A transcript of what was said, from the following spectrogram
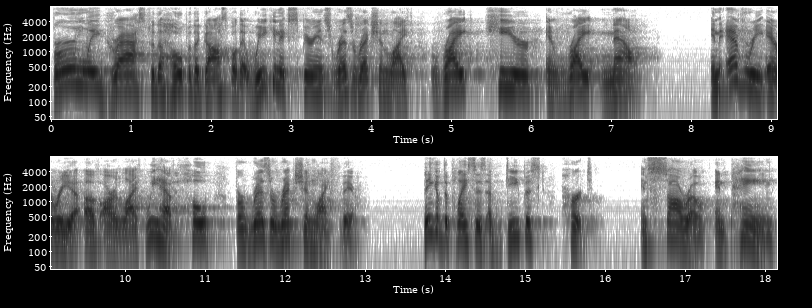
firmly grasp to the hope of the gospel that we can experience resurrection life right here and right now. In every area of our life, we have hope for resurrection life there. Think of the places of deepest hurt and sorrow and pain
